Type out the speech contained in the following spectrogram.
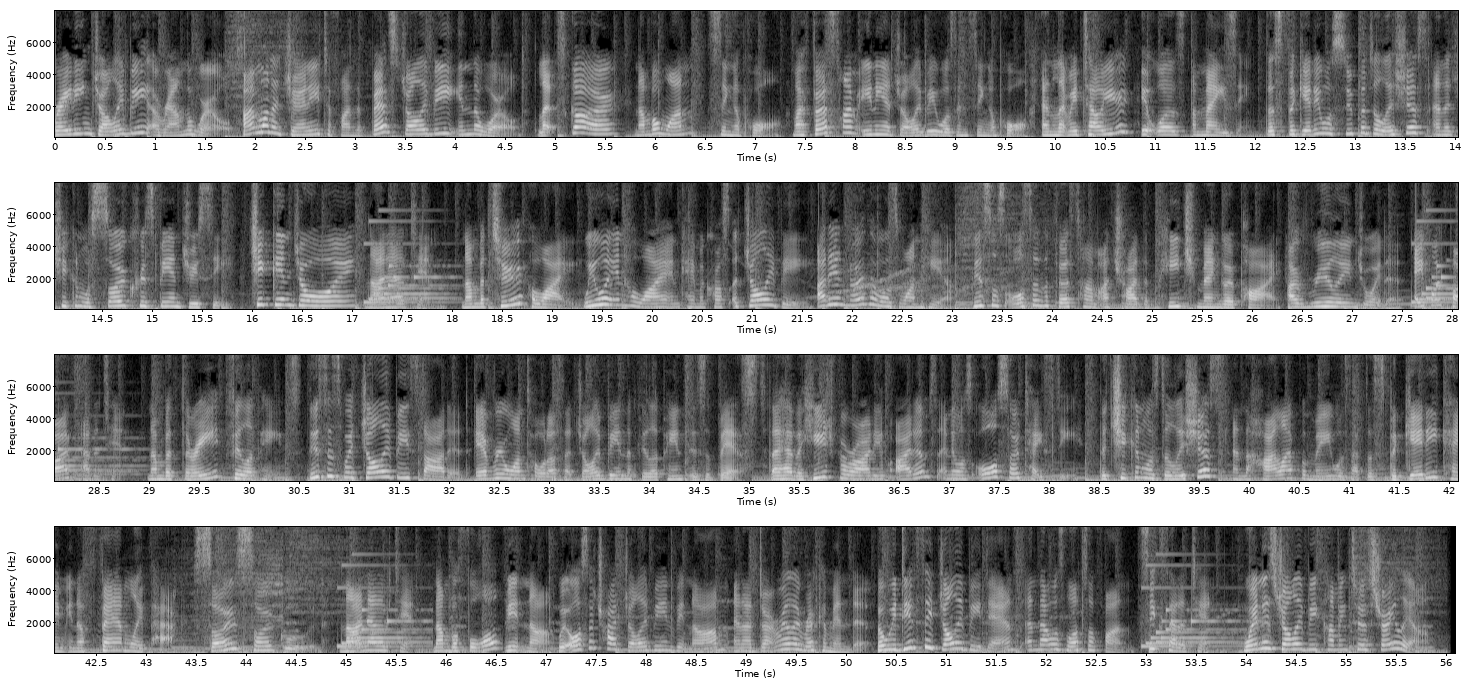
Rating Jollibee around the world. I'm on a journey to find the best Jollibee in the world. Let's go! Number 1. Singapore. My first time eating at Jollibee was in Singapore, and let me tell you, it was amazing. The spaghetti was super delicious and the chicken was so crispy and juicy. Chickenjoy! 9 out of 10. Number 2. Hawaii. We were in Hawaii and came across a Jollibee. I didn't know there was one here. This was also the first time I tried the peach mango pie. I really enjoyed it. 8.5 out of 10. Number three, Philippines. This is where Jollibee started. Everyone told us that Jollibee in the Philippines is the best. They have a huge variety of items and it was all so tasty. The chicken was delicious and the highlight for me was that the spaghetti came in a family pack. So, so good. 9 out of 10. Number 4, Vietnam. We also tried Jollibee in Vietnam and I don't really recommend it. But we did see Jollibee dance and that was lots of fun. 6 out of 10. When is Jollibee coming to Australia?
